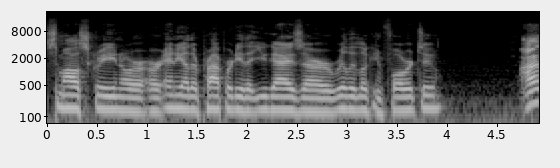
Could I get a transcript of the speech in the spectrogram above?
small screen, or, or any other property that you guys are really looking forward to? I,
